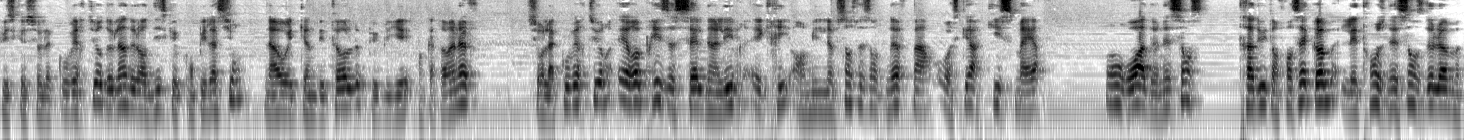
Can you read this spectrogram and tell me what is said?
puisque sur la couverture de l'un de leurs disques compilation, Now It Can Be Told, publié en 89, sur la couverture est reprise celle d'un livre écrit en 1969 par Oscar Kismer, hongrois de naissance, traduite en français comme L'étrange naissance de l'homme,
